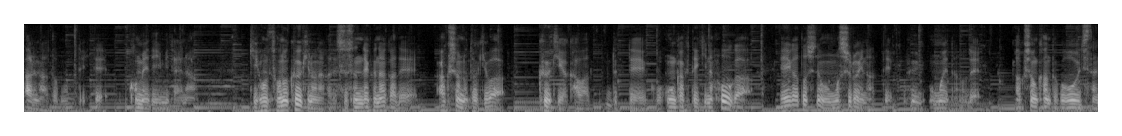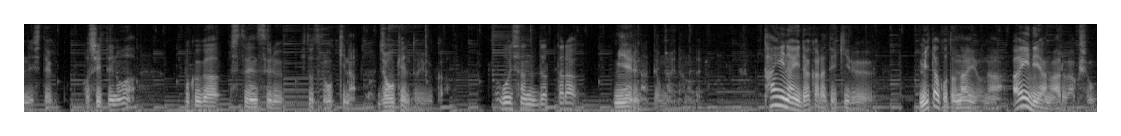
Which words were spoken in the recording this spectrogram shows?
あるなと思っていてコメディみたいな基本その空気の中で進んでいく中でアクションの時は空気が変わるってこう本格的な方が映画としても面白いなっていうふうに思えたのでアクション監督を大内さんにしてほしいっていうのは僕が出演する一つの大きな条件というか大内さんだったら見えるなって思えたので体内だからできる見たことないようなアイディアのあるアクショ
